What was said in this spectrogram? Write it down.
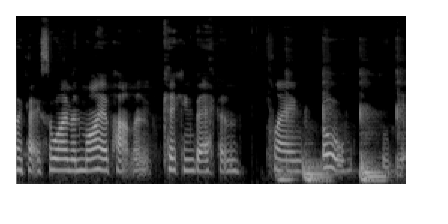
Okay, so I'm in my apartment, kicking back and playing. Oh, Cool, yep.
